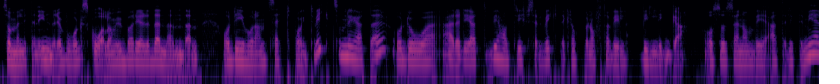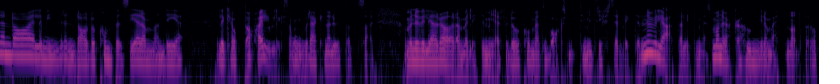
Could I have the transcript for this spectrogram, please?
som en liten inre vågskål om vi börjar i den änden. Och det är våran setpointvikt som det heter. Och då är det det att vi har en trivselvikt där kroppen ofta vill, vill ligga. Och så sen om vi äter lite mer en dag eller mindre en dag, då kompenserar man det. Eller kroppen själv liksom räknar ut att så här, ja, men nu vill jag röra mig lite mer för då kommer jag tillbaks till min trivselvikt. Eller nu vill jag äta lite mer. Så man ökar hunger och mättnad för att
